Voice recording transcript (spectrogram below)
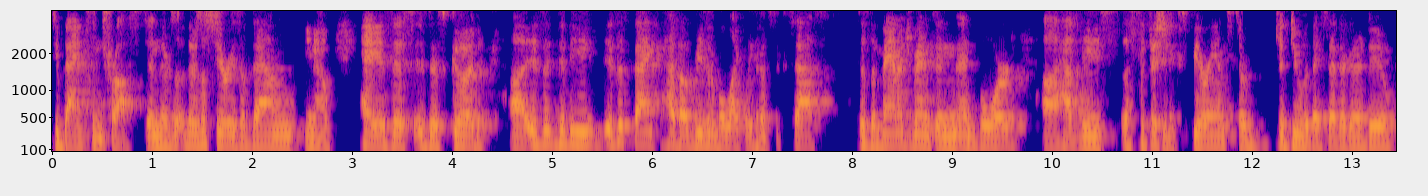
to banks and trusts. And there's a, there's a series of them. You know, hey, is this is this good? Uh, is it did the is this bank have a reasonable likelihood of success? Does the management and, and board uh, have the sufficient experience to, to do what they say they're going to do?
